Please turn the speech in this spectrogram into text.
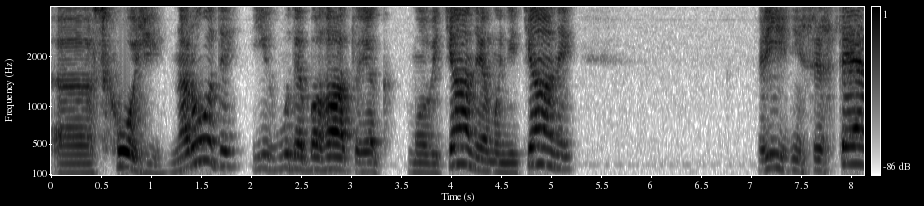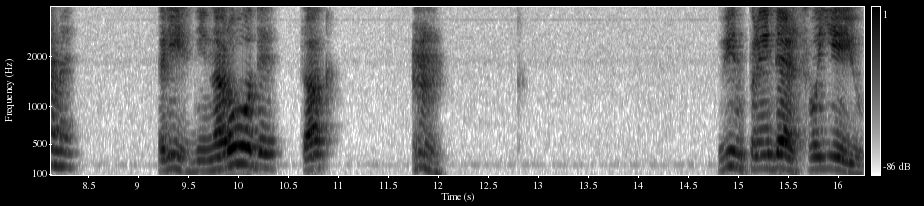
е, схожі народи, їх буде багато, як мовитяни, амонітяни, різні системи, різні народи, так? Він прийде своєю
